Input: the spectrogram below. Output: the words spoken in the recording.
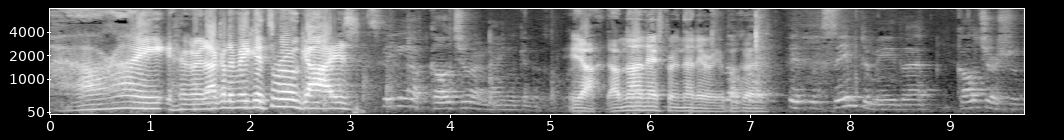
All right, we're not going to make it through, guys. Speaking of culture and Anglicanism. Yeah, I'm not an expert in that area, No, but go ahead. but it would seem to me that culture should,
